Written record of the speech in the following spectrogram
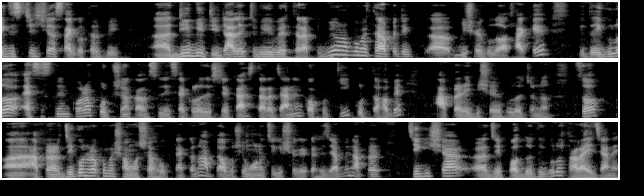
existential psychotherapy DBT dialect behaviour therapy বিভিন্ন রকমের থেরাপিটিক বিষয়গুলো থাকে। কিন্তু এগুলো অ্যাসেসমেন্ট করা প্রফেশনাল কাউন্সিলিং সাইকোলজিস্টের কাজ, তারা জানেন কখন কি করতে হবে। আপনার এই বিষয়গুলোর জন্য। সো আপনার যে কোনো রকমের সমস্যা হোক না কেন, আপনি অবশ্যই মনোচিকিৎসকের কাছে যাবেন। আপনার চিকিৎসা যে পদ্ধতিগুলো তারাই জানে।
